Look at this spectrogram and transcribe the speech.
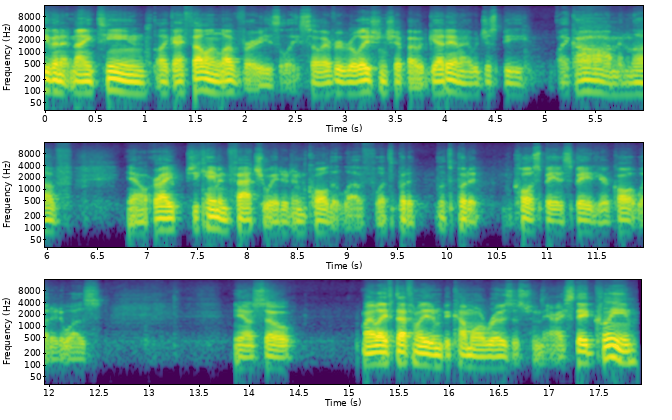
even at 19, like I fell in love very easily. So every relationship I would get in, I would just be like, oh, I'm in love you know, or I became infatuated and called it love. Let's put it, let's put it, call a spade a spade here, call it what it was. You know, so my life definitely didn't become all roses from there. I stayed clean,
